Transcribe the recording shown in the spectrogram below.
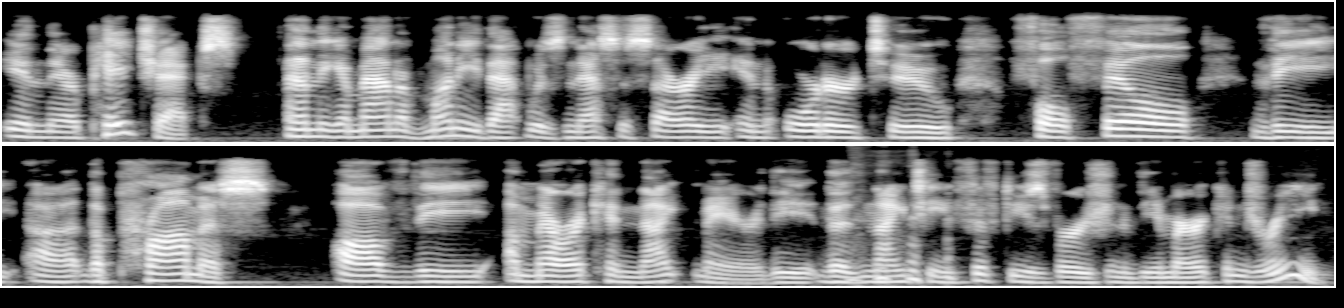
in their paychecks and the amount of money that was necessary in order to fulfill the uh, the promise of the American nightmare, the, the 1950s version of the American dream.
